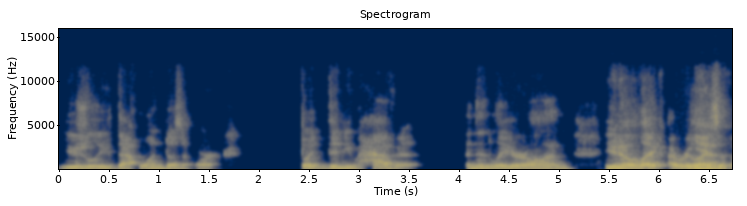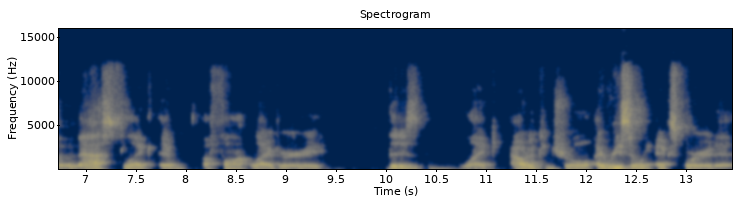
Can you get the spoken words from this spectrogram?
usually that one doesn't work. But then you have it. And then later on you know like i realize Yeah. i've amassed like a, a font library that is like out of control. I recently exported it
